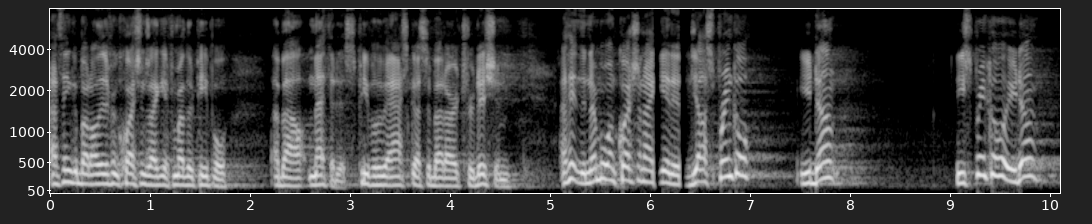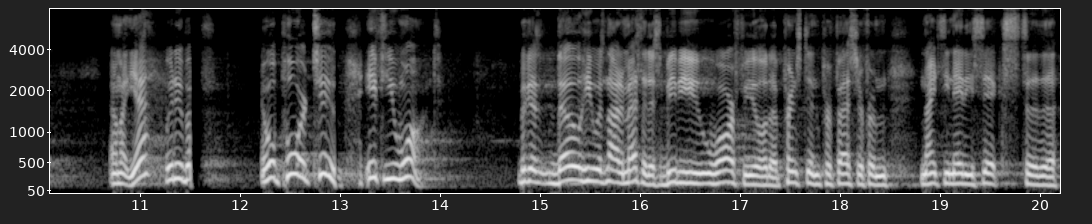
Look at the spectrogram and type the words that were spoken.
I think about all the different questions I get from other people about Methodists, people who ask us about our tradition, I think the number one question I get is, Do y'all sprinkle? You dunk? Do you sprinkle or you dunk? I'm like, Yeah, we do both. And we'll pour too, if you want. Because though he was not a Methodist, B.B. Warfield, a Princeton professor from 1986 to the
